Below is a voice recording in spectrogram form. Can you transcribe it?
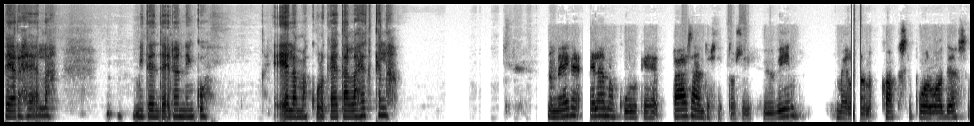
perheellä? Miten teidän niin kuin, elämä kulkee tällä hetkellä? No meidän elämä kulkee pääsääntöisesti tosi hyvin. Meillä on kaksi ja puolivuotias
